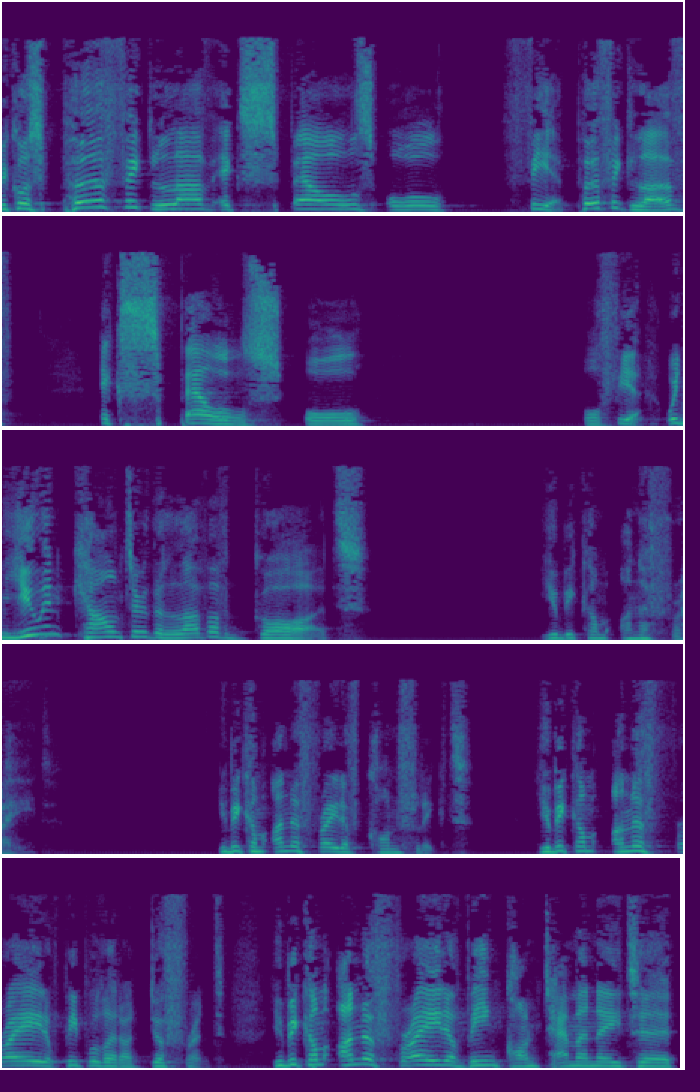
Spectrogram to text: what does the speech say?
Because perfect love expels all fear. Perfect love expels all, all fear. When you encounter the love of God, you become unafraid. You become unafraid of conflict. You become unafraid of people that are different. You become unafraid of being contaminated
